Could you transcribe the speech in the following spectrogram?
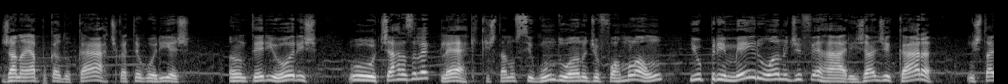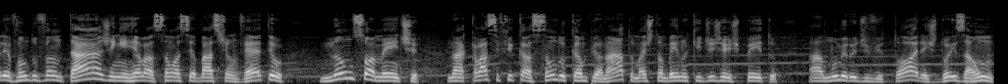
já na época do kart, categorias anteriores. O Charles Leclerc, que está no segundo ano de Fórmula 1 e o primeiro ano de Ferrari, já de cara está levando vantagem em relação a Sebastian Vettel, não somente na classificação do campeonato, mas também no que diz respeito a número de vitórias, 2 a 1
